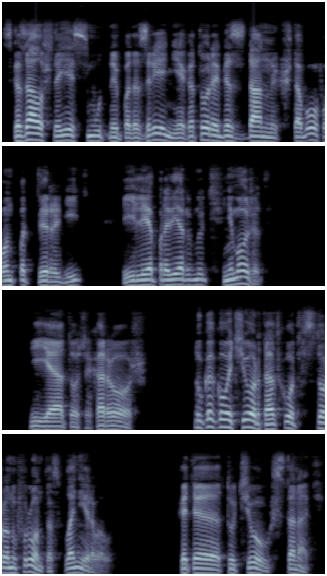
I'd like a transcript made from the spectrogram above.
сказал, что есть смутные подозрения, которые без данных штабов он подтвердить или опровергнуть не может. И я тоже хорош. Ну какого черта отход в сторону фронта спланировал? Хотя тут чего уж стонать.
